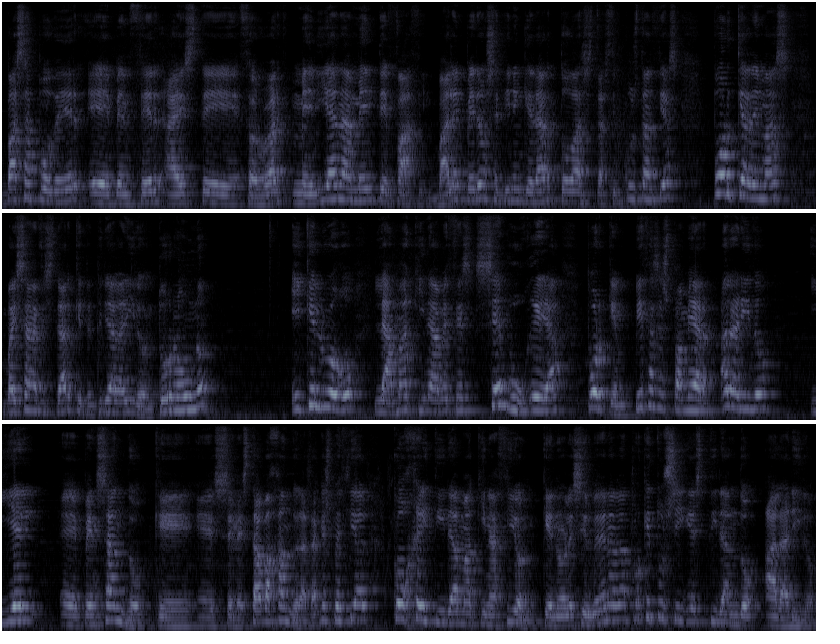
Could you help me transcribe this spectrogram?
vas a poder eh, vencer a este Zoroark medianamente fácil, ¿vale? Pero se tienen que dar todas estas circunstancias, porque además vais a necesitar que te tire alarido en turno 1, y que luego la máquina a veces se buguea porque empiezas a spamear alarido y él, eh, pensando que eh, se le está bajando el ataque especial, coge y tira maquinación, que no le sirve de nada porque tú sigues tirando alarido.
